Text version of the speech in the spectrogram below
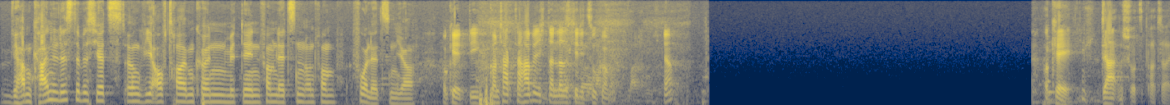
wir haben keine Liste bis jetzt irgendwie auftreiben können mit denen vom letzten und vom vorletzten Jahr. Okay, die Kontakte habe ich, dann lasse ich dir die zukommen. Ja? Okay, Datenschutzpartei.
